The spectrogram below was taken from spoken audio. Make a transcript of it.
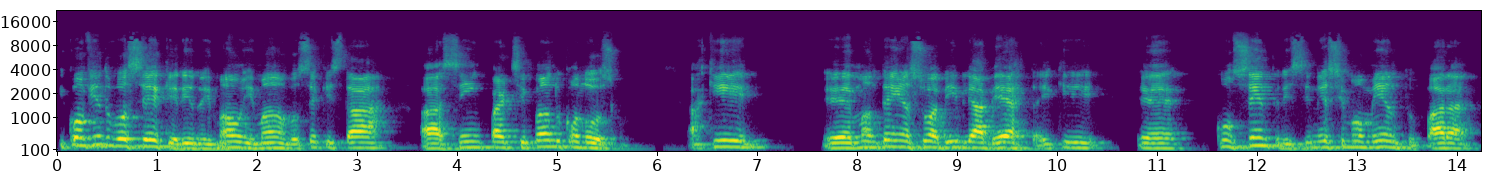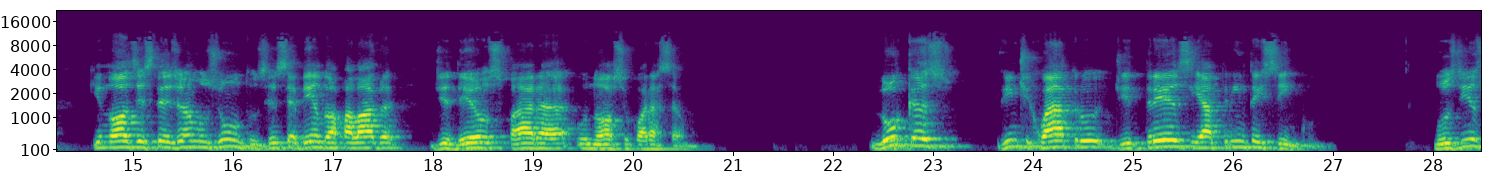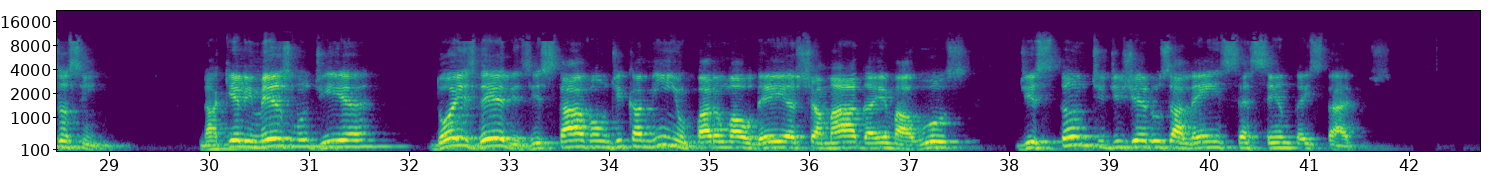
E convido você, querido irmão e irmã, você que está assim participando conosco, aqui é, mantenha sua Bíblia aberta e que é, concentre-se nesse momento para que nós estejamos juntos recebendo a palavra de Deus para o nosso coração. Lucas 24, de 13 a 35. Nos diz assim: Naquele mesmo dia, dois deles estavam de caminho para uma aldeia chamada Emaús, distante de Jerusalém, 60 estádios.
